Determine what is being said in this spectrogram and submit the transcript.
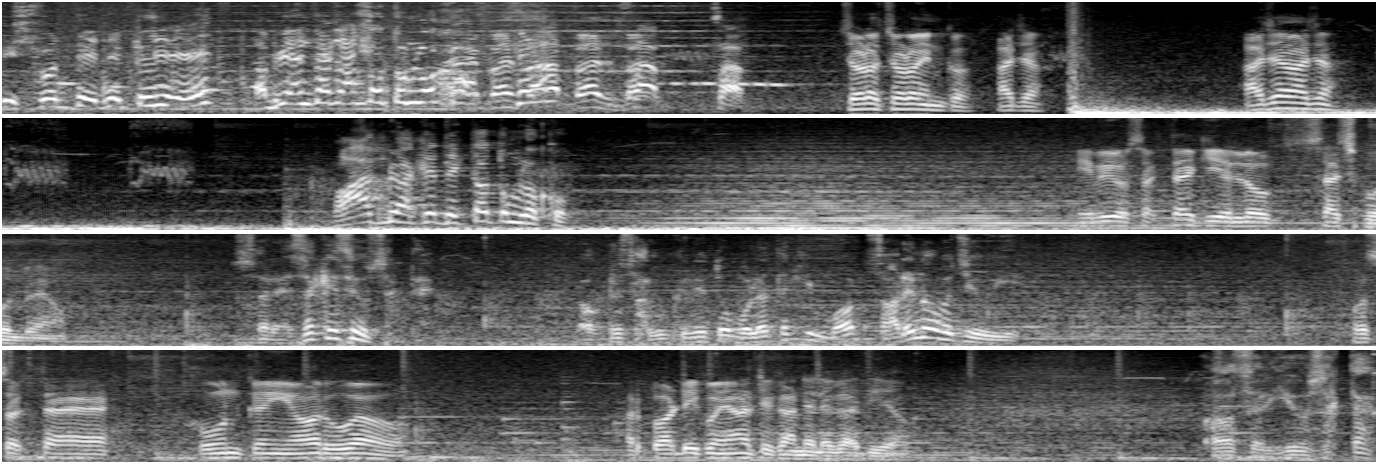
रिश्वत देने के लिए। अभी अंदर डालता हूँ तुम लोग। को। बस चलो। बस बस। साहब। छोड़ो छोड़ो इनको। आ जाओ। आ जाओ आ जाओ। बाद में आके देखता हूँ तुम लोग को। ये भी हो सकता है कि ये लोग सच बोल रहे हो। सर ऐसा कैसे हो सकता है? डॉक्टर सालुकी ने तो बोला था कि मौत साढ़े नौ बजे हुई है। हो सकता है खून कहीं और हुआ हो और बॉडी को यहाँ ठिकाने लगा दिया हो। हाँ सर ये हो सकता है।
